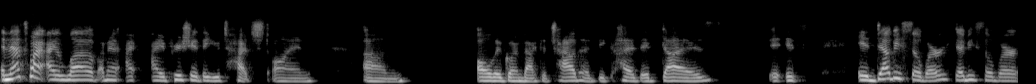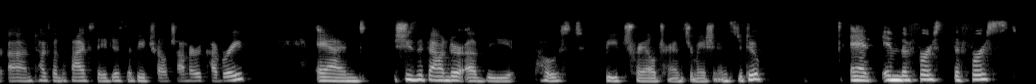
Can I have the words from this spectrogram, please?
And that's why I love, I mean, I, I appreciate that you touched on um, all the way going back to childhood because it does, it, it's, it, Debi Silber, Debi Silber um, talks about the five stages of betrayal trauma recovery. And she's the founder of the Post Betrayal Transformation Institute. And in the first, the first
